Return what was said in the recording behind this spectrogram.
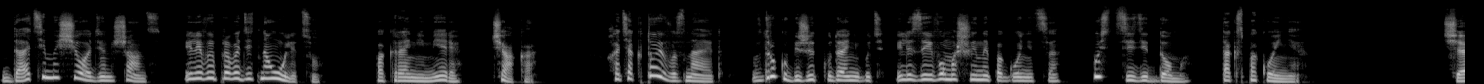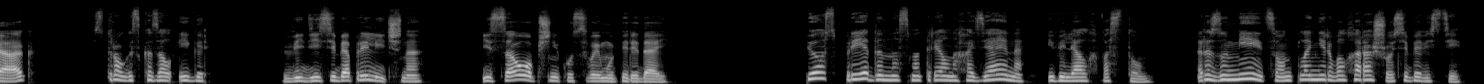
дать им еще один шанс или выпроводить на улицу. По крайней мере, Чака. Хотя кто его знает, вдруг убежит куда-нибудь или за его машиной погонится. Пусть сидит дома, так спокойнее. «Чак», — строго сказал Игорь, — «веди себя прилично и сообщнику своему передай». Пес преданно смотрел на хозяина и вилял хвостом. Разумеется, он планировал хорошо себя вести,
